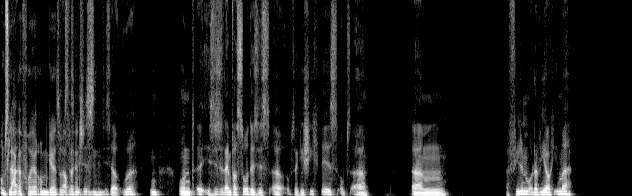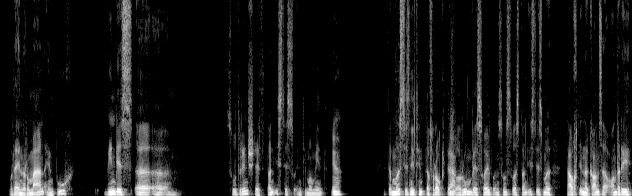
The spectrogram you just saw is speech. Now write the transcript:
Ums Lagerfeuer rum, gell? So ist Aber es das ist dieser Urding. Und äh, es ist halt einfach so, das ist, äh, ob es eine Geschichte ist, ob es äh, ähm, ein Film oder wie auch immer, oder ein Roman, ein Buch, wenn das äh, äh, so drinsteht, dann ist es so in dem Moment. Ja. Da muss das nicht hinterfragt werden, Ja. warum, weshalb und sonst was, dann ist es, man taucht in eine ganz andere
